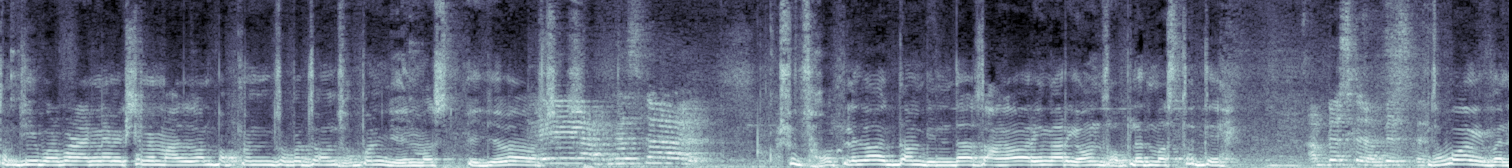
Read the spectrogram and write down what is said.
तुमची बरोबर ऐकण्यापेक्षा मी माझं जाऊन पप्पांसोबत जाऊन झोपून घेईन. मस्त गेला ए, अभ्यास कर कसे झोपले जा एकदम बिंदास अंगावर इंगावर घेऊन झोपलेत मस्त ते. अभ्यास कर अभ्यास कर झोपा मी पण?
